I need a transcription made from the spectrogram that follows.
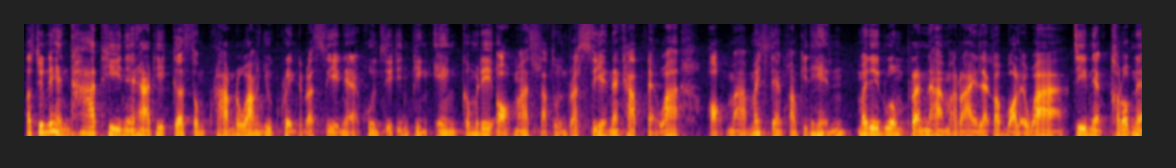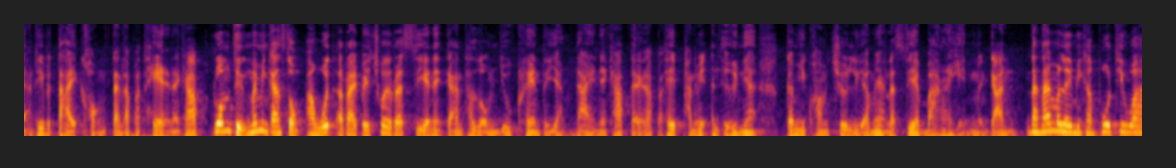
เราจึงได้เห็นท่าทีเนี่ยฮะที่เกิดสงครามระหว่างยูเครนกับรัสเซียเนี่ยคุณสีจิ้นผิงเองก็ไม่ได้ออกมาสนับสนุนรัสเซียนะครับแต่ว่าออกมาไม่แสดงความคิดเห็น ไม่ได้ร่วมประนามอะไรแล้วก็บอกเลยว่าจีนเนี่ยเคารพในอธิปไตยของแต่ละประเทศนะครับรวมถึงไม่มีการส่งอาวุธอะไรไปช่วยรัสเซียในการถล่มยูเครนแต่อย่างใดนะครับแต่ละประเทศพันธมิตรอื่นๆเนี่ยก็มีความช่วยเหลือมาอย่างรัสเซียบ้างให้เห็นเหมือนกัน ดังนั้นมันเลยมีคำพูดที่ว่า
